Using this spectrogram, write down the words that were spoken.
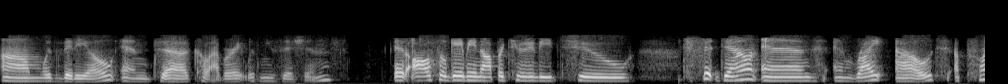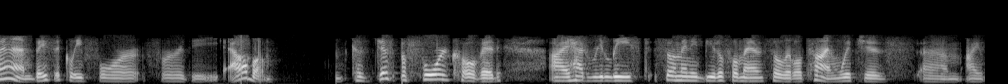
um, with video and uh, collaborate with musicians. It also gave me an opportunity to sit down and and write out a plan basically for for the album because just before covid i had released so many beautiful men so little time which is um i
